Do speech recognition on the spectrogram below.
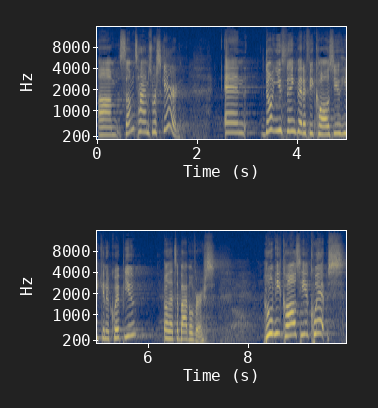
Um, sometimes we're scared. And don't you think that if He calls you, He can equip you? Oh, that's a Bible verse. Whom he calls, he equips.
